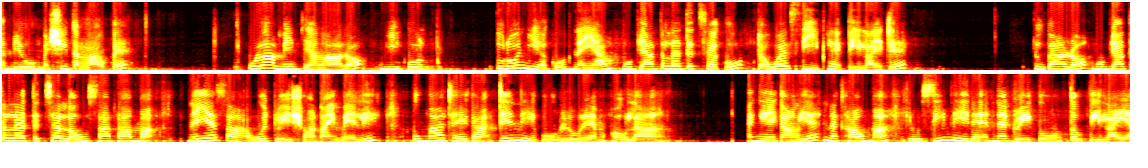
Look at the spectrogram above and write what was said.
အမျိုးမရှိတလောက်ပဲကိုလာမင်းပြန်လာတော့ညီကိုသူတို့ညီအကိုနှစ်ယောက်မပြားတလက်တစ်ချက်ကိုတဝက်စီဖက်ပေးလိုက်တယ် သူကတော့မွန်ပြားတလက်တစ်ချက်လုံးစားထားမှနရက်စာအဝတ်တွေလျှော်နိုင်မယ်လေ။ဥမထဲကတင်းနေဖို့လိုတယ်မဟုတ်လား။အငယ်ကောင်ရဲ့နှာခေါင်းမှာယူစည်းနေတဲ့နှက်တွေကိုတုပ်ပေးလိုက်ရ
